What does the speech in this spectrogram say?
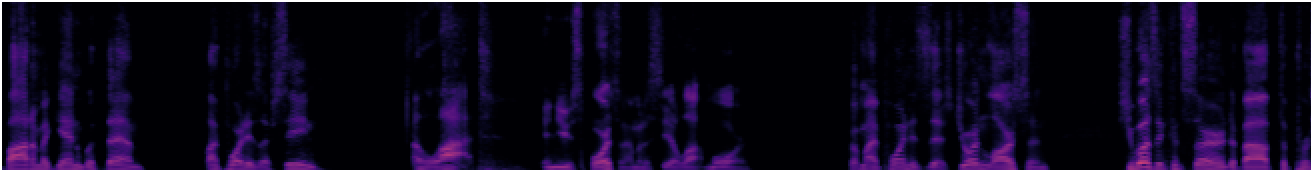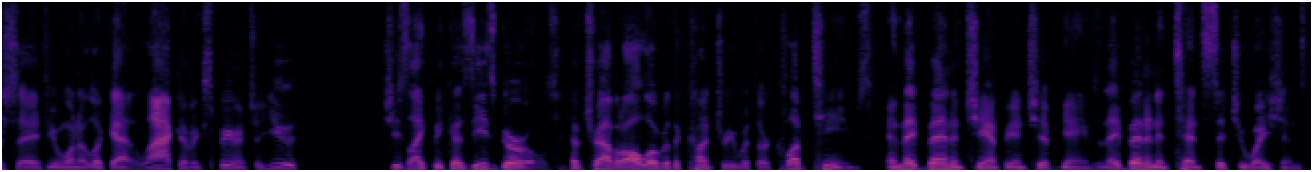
bottom again with them. My point is, I've seen a lot in youth sports, and I'm going to see a lot more. But my point is this Jordan Larson, she wasn't concerned about the per se, if you want to look at lack of experience or youth. She's like, because these girls have traveled all over the country with their club teams and they've been in championship games and they've been in intense situations.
